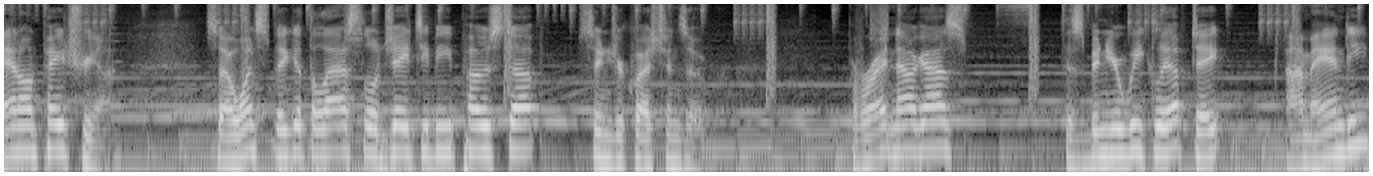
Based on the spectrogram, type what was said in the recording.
and on Patreon. So once they get the last little JTB post up, send your questions over. But right now, guys, this has been your weekly update. I'm Andy,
